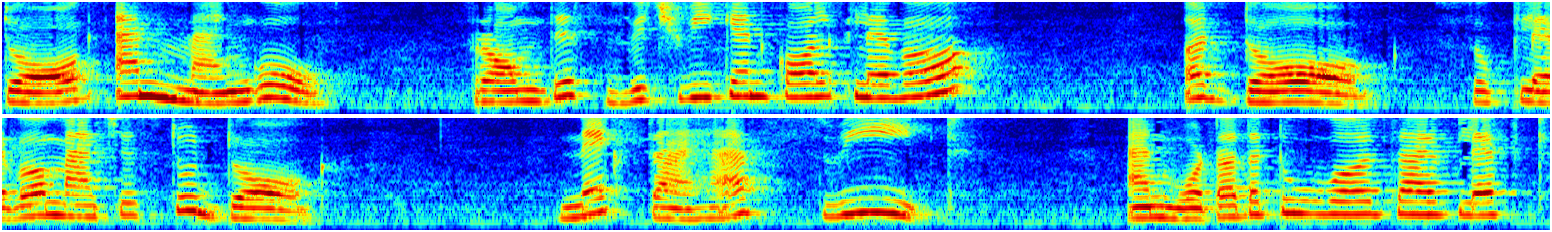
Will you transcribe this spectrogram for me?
dog and mango. From this which we can call clever? a dog. So clever matches to dog. Next I have sweet. And what are the two words I've left?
